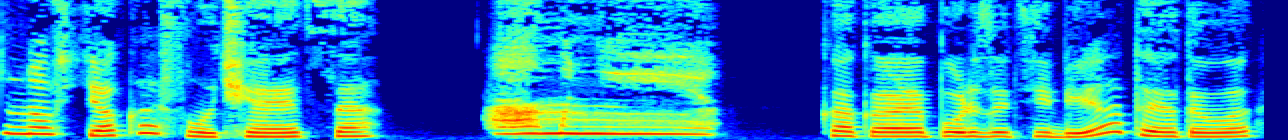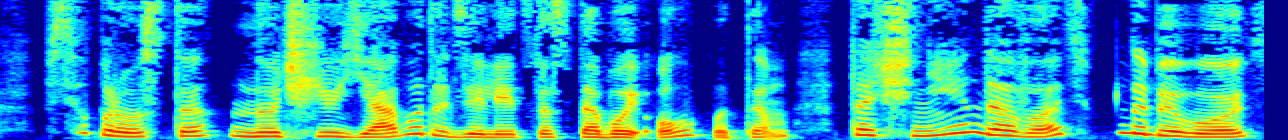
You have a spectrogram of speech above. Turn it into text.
но всякое случается. А мне? Какая польза тебе от этого? Все просто. Ночью я буду делиться с тобой опытом, точнее давать, добивать.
